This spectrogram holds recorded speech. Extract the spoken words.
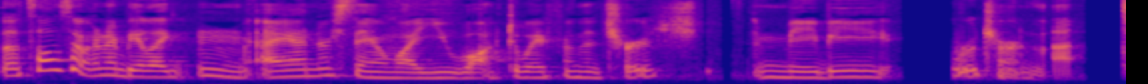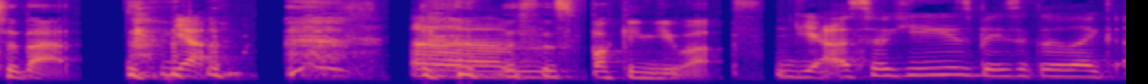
That's also going to be like, mm, I understand why you walked away from the church. Maybe return that to that. Yeah. this Um, is fucking you up. yeah. So he is basically like,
